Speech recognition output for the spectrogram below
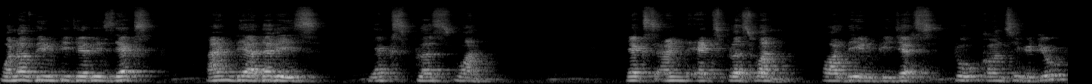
one of the integer is x and the other is x plus 1. x and x plus 1 are the integers, two consecutive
